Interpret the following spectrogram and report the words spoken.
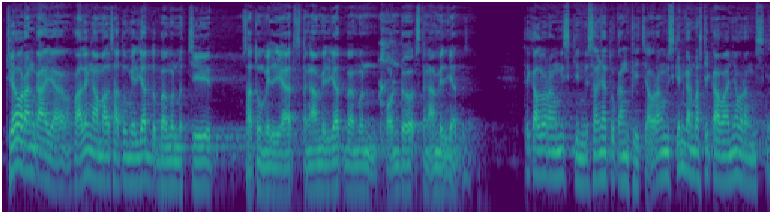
Dia orang kaya, paling ngamal satu miliar untuk bangun masjid, satu miliar, setengah miliar bangun pondok, setengah miliar. Tapi kalau orang miskin, misalnya tukang beca, orang miskin kan pasti kawannya orang miskin.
